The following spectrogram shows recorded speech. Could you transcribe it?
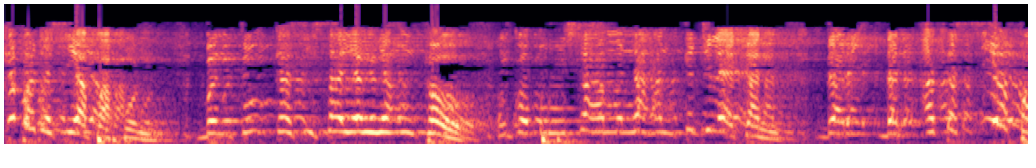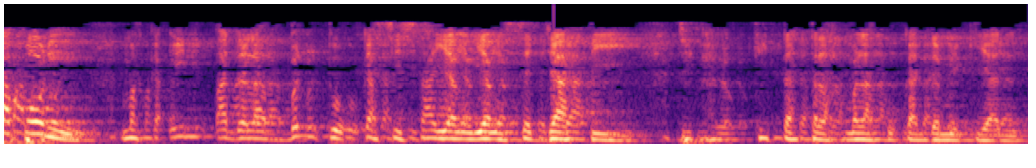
kepada siapapun. Bentuk kasih sayangnya engkau engkau berusaha menahan kejelekan dari dan atas siapapun. Maka ini adalah bentuk kasih sayang yang sejati. Jika kita telah melakukan demikian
